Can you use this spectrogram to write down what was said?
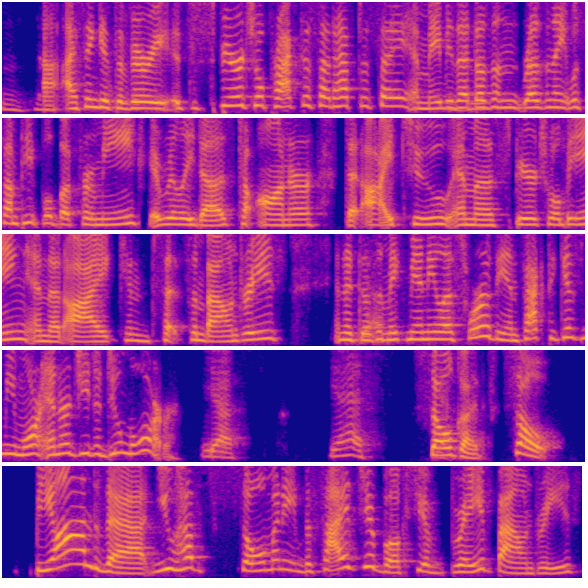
Mm-hmm. I think it's a very it's a spiritual practice I'd have to say and maybe that mm-hmm. doesn't resonate with some people but for me it really does to honor that I too am a spiritual being and that I can set some boundaries and it doesn't yes. make me any less worthy in fact it gives me more energy to do more. Yes. Yes. So yes. good. So beyond that, you have so many, besides your books, you have Brave Boundaries.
